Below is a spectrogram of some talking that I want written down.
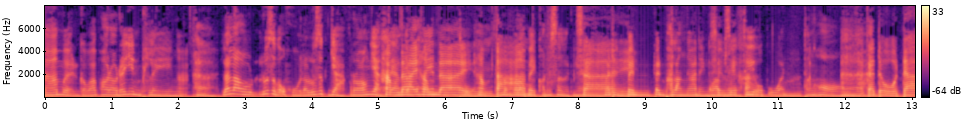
มาเหมือนกับว่าพอเราได้ยินเพลงอะค่ะแล้วเรารู้สึกว่าโอ้โหเรารู้สึกอยากร้องอยากแจมทำได้อยากเต้นทำได้ถูกทำตามเหอนเวลาไปคอนเสิร์ตไงใช่มันถึงเป็นเป็นพลังงานแห่งความใช่ไหมสุขคะที่อบอวลทั้งหออ่าค่ะกระโดดได้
